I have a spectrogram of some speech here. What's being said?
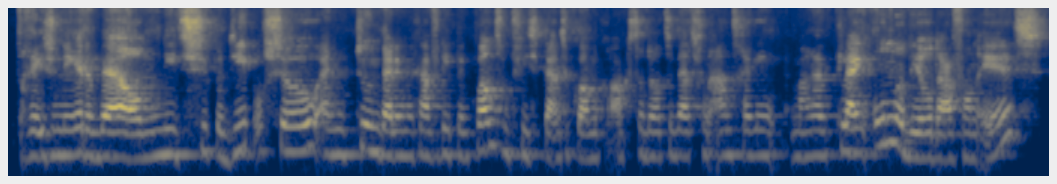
Het resoneerde wel niet super diep of zo. En toen ben ik me gaan verdiepen in kwantumfysica. En toen kwam ik erachter dat de wet van aantrekking maar een klein onderdeel daarvan is.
